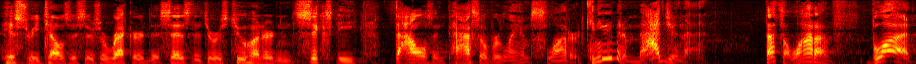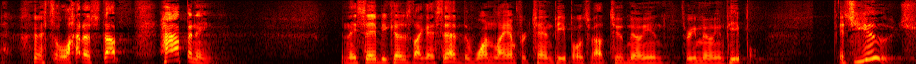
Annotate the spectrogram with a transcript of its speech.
History tells us there's a record that says that there was 260,000 Passover lambs slaughtered. Can you even imagine that? That's a lot of blood. That's a lot of stuff happening. And they say because, like I said, the one lamb for 10 people is about 2 million, 3 million people. It's huge.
